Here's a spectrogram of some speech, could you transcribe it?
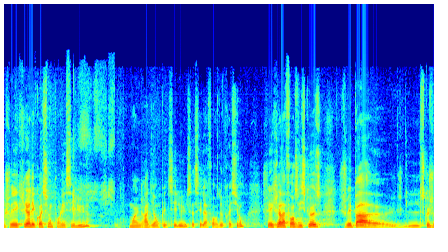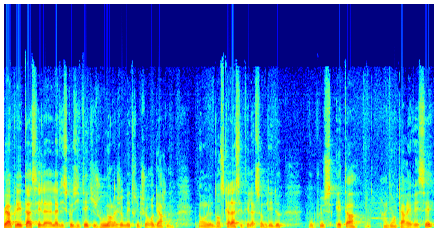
je vais écrire l'équation pour les cellules, moins gradient P de cellule, ça c'est la force de pression. Je vais écrire la force visqueuse. Je vais pas, euh, ce que je vais appeler état, c'est la, viscosité qui joue dans la géométrie que je regarde. Hein. Dans, ce cas-là, c'était la somme des deux. Donc plus état gradient carré VC.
